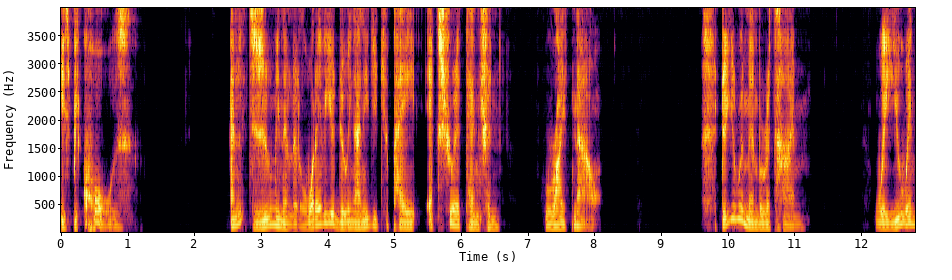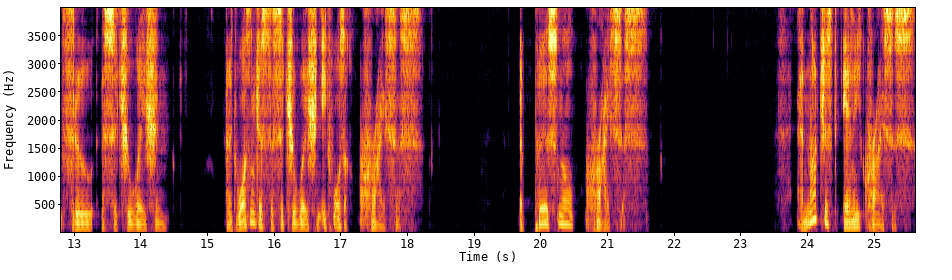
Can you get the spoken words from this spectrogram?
is because, and let's zoom in a little. Whatever you're doing, I need you to pay extra attention right now. Do you remember a time where you went through a situation and it wasn't just a situation, it was a crisis, a personal crisis. And not just any crisis,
